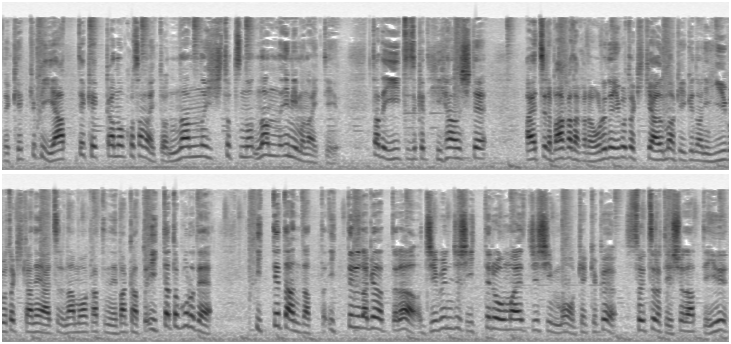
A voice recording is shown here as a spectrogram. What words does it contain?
で結局やって結果残さないと何の一つの何の意味もないっていう。ただ言い続けて批判してあいつらバカだから俺の言うこと聞きゃうまくいくのに言うこと聞かねえあいつら何も分かってねえバカと言ったところで言ってたんだった言ってるだけだったら自分自身言ってるお前自身も結局そいつらと一緒だっていう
